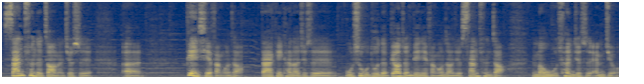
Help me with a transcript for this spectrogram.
三寸的罩呢就是呃便携反光罩，大家可以看到就是五十五度的标准便携反光罩就是三寸罩。那么五寸就是 M 九，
